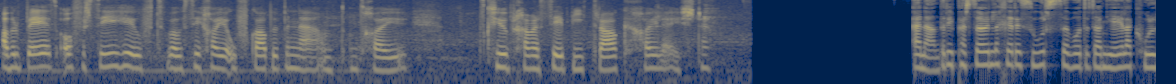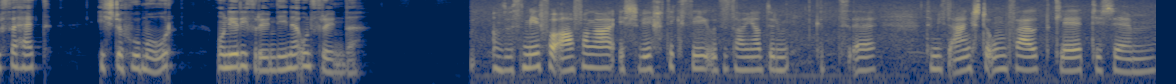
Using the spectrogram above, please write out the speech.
aber B, es auch für sie hilft, weil sie eine Aufgabe übernehmen und, und können das Gefühl bekommen, dass sie einen Beitrag können leisten können. Eine andere persönliche Ressource, die Daniela geholfen hat, ist der Humor und ihre Freundinnen und Freunde. Und was mir von Anfang an ist wichtig war, und das habe ich auch durch, äh, durch mein engstes Umfeld gelernt, ist ähm,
